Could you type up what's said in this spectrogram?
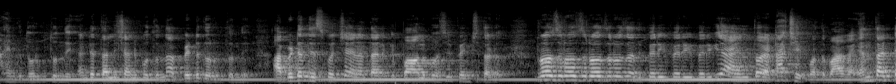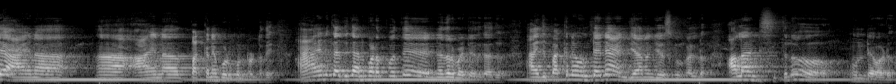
ఆయనకు దొరుకుతుంది. అంటే తల్లి చనిపోతుంది ఆ బిడ్డ దొరుకుతుంది. ఆ బిడ్డను తీసుకొచ్చి ఆయన దానికి పాలు పోసి పెంచుతాడు. రోజు రోజు రోజు రోజు అది పెరిగి పెరిగి పెరిగి ఆయనతో అటాచ్ అయిపోద్ది బాగా. ఎంత అంటే ఆయన ఆయన పక్కనే పడుకుంటుంటుంది. ఆయనకి అది కనపడకపోతే నిద్ర పెట్టేది కాదు. అది పక్కనే ఉంటేనే ఆయన ధ్యానం చేసుకోగలడు అలాంటి స్థితిలో ఉండేవాడు.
